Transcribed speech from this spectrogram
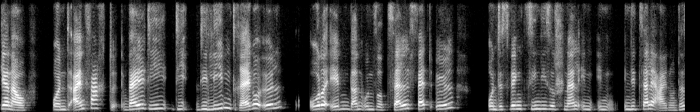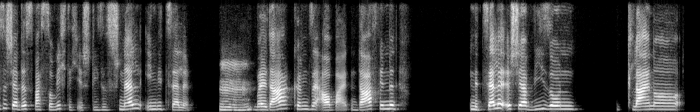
genau. Und einfach, weil die, die, die lieben Trägeröl oder eben dann unser Zellfettöl und deswegen ziehen die so schnell in, in, in die Zelle ein. Und das ist ja das, was so wichtig ist, dieses schnell in die Zelle. Mhm. weil da können sie arbeiten. Da findet, eine Zelle ist ja wie so ein kleiner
